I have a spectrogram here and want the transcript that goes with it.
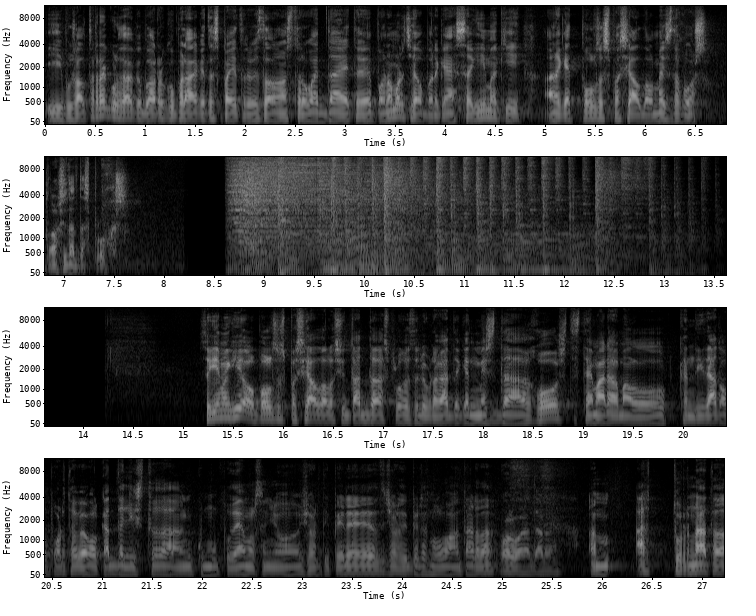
I vosaltres recordeu que podeu recuperar aquest espai a través de la nostra web d'ETV, però no marxeu perquè seguim aquí en aquest pols especial del mes d'agost de la ciutat d'Esplugues. Seguim aquí al pols especial de la ciutat d'Esplugues de Llobregat d'aquest mes d'agost. Estem ara amb el candidat, el portaveu, el cap de llista d'en Comú Podem, el senyor Jordi Pérez. Jordi Pérez, molt bona tarda. Molt bona tarda. Um, ha tornat a,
